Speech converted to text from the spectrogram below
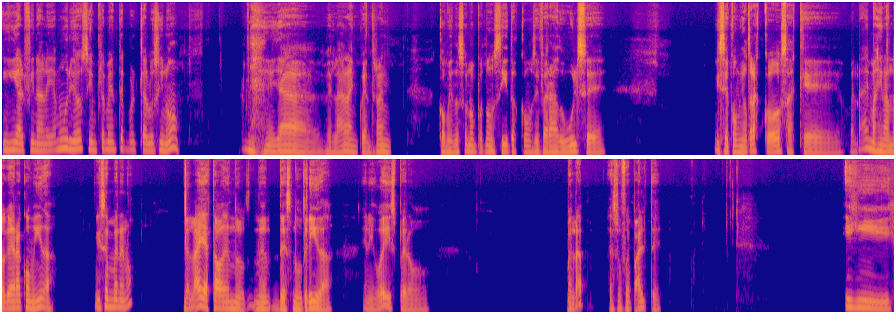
Y al final ella murió simplemente porque alucinó. ella, ¿verdad? La encuentran comiéndose unos botoncitos como si fuera dulce. Y se comió otras cosas que, ¿verdad? Imaginando que era comida. Y se envenenó. ¿Verdad? Ella estaba desnutrida. Anyways, pero, ¿verdad? Eso fue parte. Y,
